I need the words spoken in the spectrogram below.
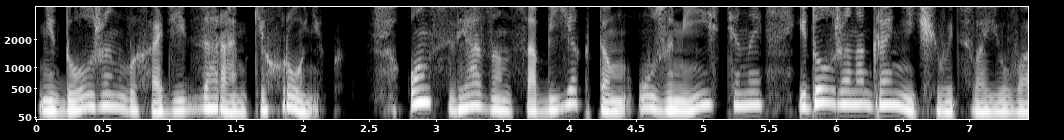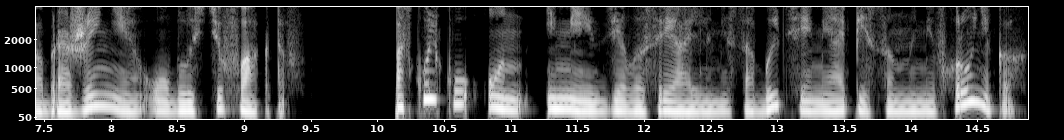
не должен выходить за рамки хроник. Он связан с объектом узами истины и должен ограничивать свое воображение областью фактов. Поскольку он имеет дело с реальными событиями, описанными в хрониках,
